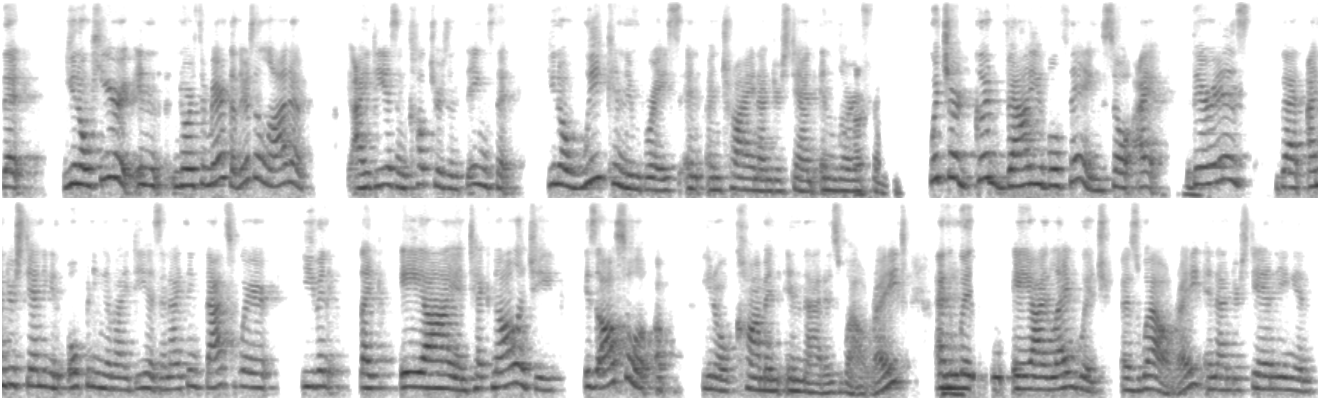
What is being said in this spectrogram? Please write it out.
that you know here in north america there's a lot of ideas and cultures and things that you know, we can embrace and, and try and understand and learn right. from, which are good, valuable things. So I mm-hmm. there is that understanding and opening of ideas. And I think that's where even like AI and technology is also a, a you know common in that as well, right? And mm-hmm. with AI language as well, right? And understanding and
